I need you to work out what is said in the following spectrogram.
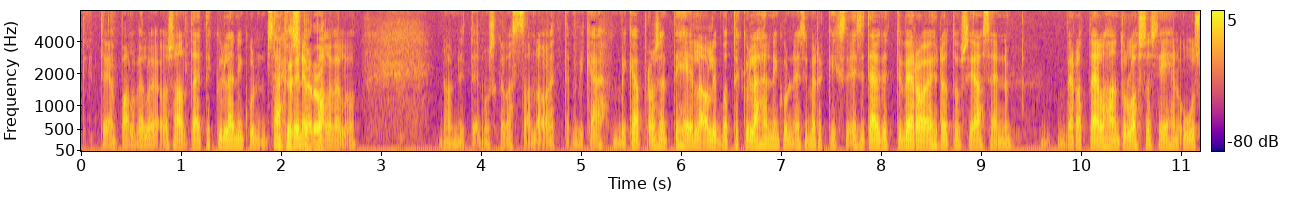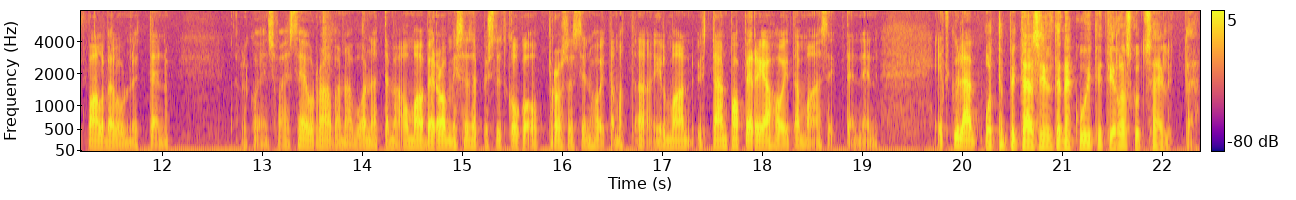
tiettyjen palvelujen osalta, että kyllä niin kuin sähköinen palvelu no nyt en uskalla sanoa, että mikä, mikä prosentti heillä oli, mutta kyllähän niin kuin esimerkiksi esitäytetty veroehdotus ja sen verottajallahan on tulossa siihen uusi palvelu nytten, oliko ensi vai seuraavana vuonna tämä oma vero, missä sä pystyt koko prosessin hoitamatta ilman yhtään paperia hoitamaan sitten, niin et kyllä, Mutta pitää silti ne kuitit ja laskut säilyttää.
